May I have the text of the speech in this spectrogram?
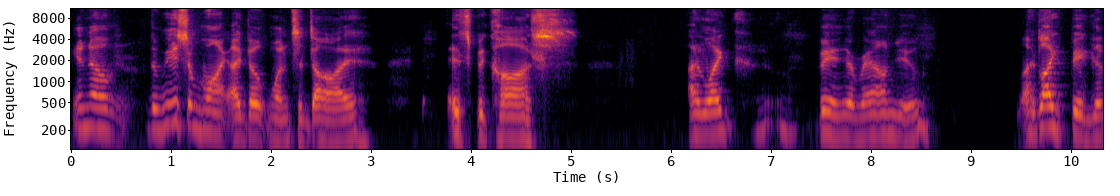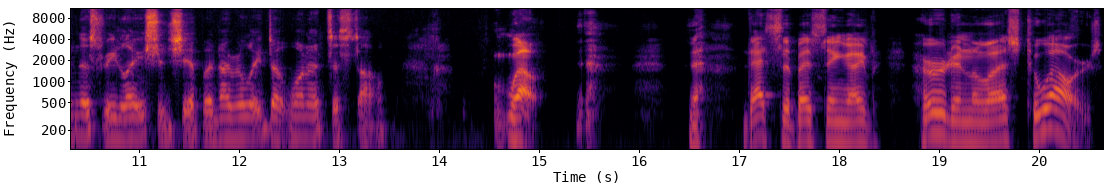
You know, the reason why I don't want to die is because I like being around you. I like being in this relationship, and I really don't want it to stop. Well, that's the best thing I've heard in the last two hours.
